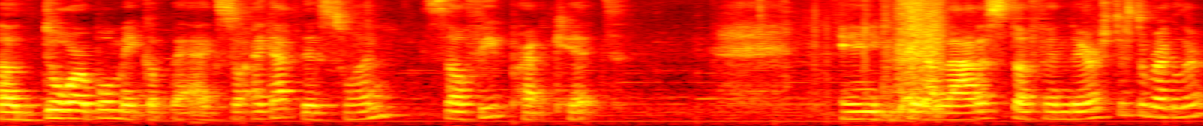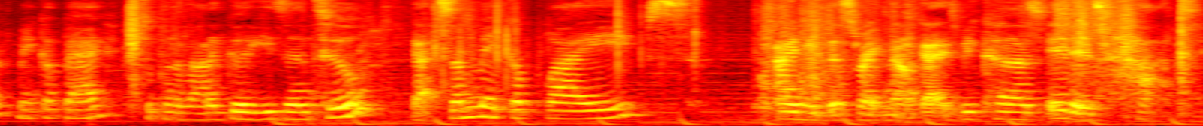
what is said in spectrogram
adorable makeup bags. So I got this one, Selfie Prep Kit. And you can fit a lot of stuff in there. It's just a regular makeup bag to put a lot of goodies into. Got some makeup wipes I need this right now, guys, because it is hot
